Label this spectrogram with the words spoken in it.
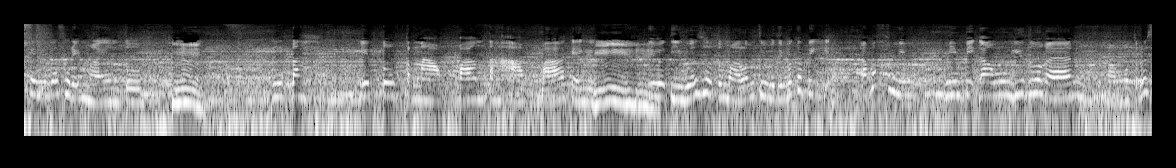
kayak kita sering main tuh. Hmm. Entah itu kenapa, entah apa kayak gitu. Hmm. Tiba-tiba suatu malam tiba-tiba kepikir apa mimpi, mimpi kamu gitu kan. Kamu terus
